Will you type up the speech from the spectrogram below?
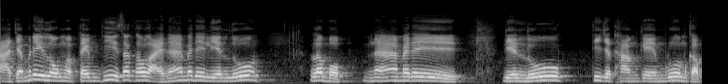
อาจจะไม่ได้ลงแบบเต็มที่สักเท่าไหร่นะไม่ได้เรียนรู้ระบบนะฮะไม่ได้เรียนรู้ที่จะทำเกมร่วมกับ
